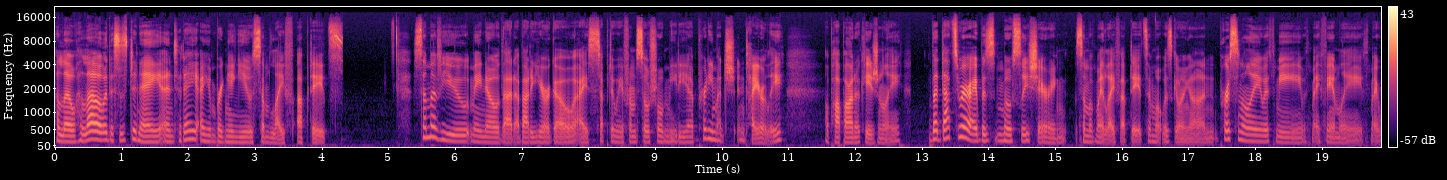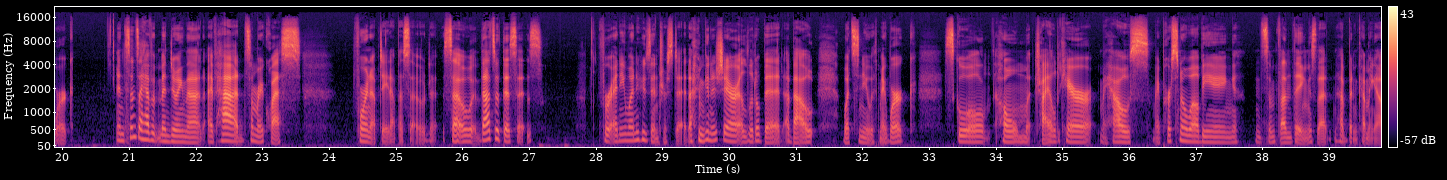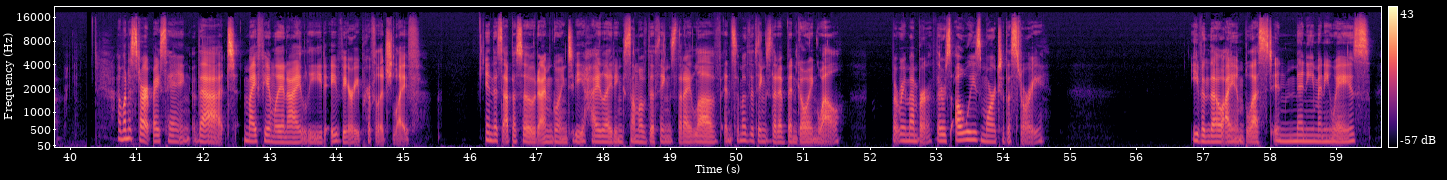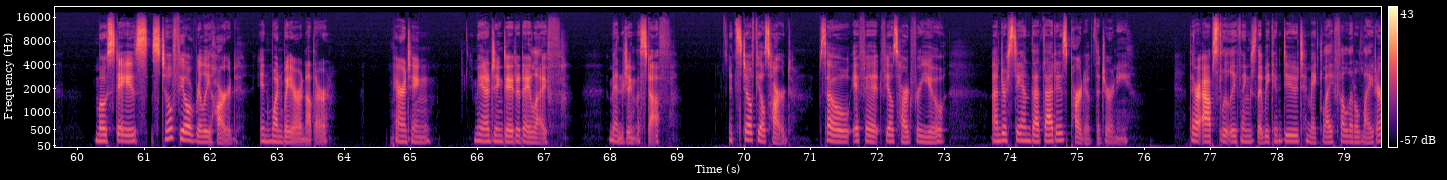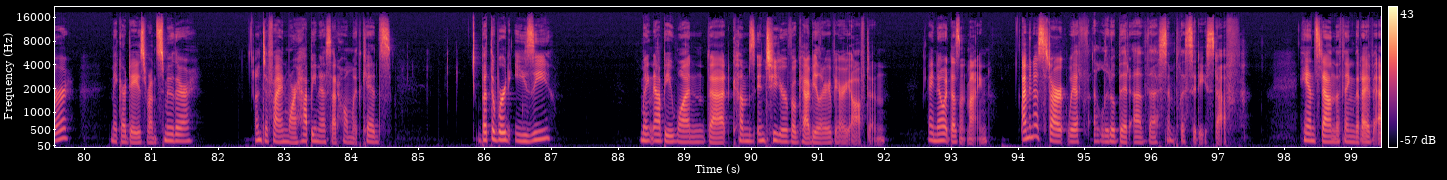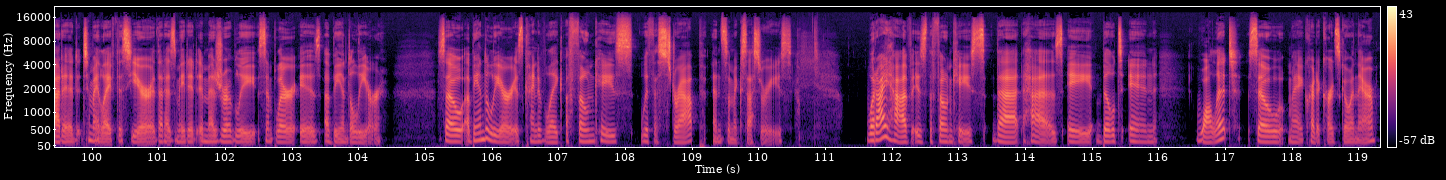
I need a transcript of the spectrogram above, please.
Hello, hello, this is Denaye, and today I am bringing you some life updates. Some of you may know that about a year ago I stepped away from social media pretty much entirely. I'll pop on occasionally, but that's where I was mostly sharing some of my life updates and what was going on personally with me, with my family, with my work. And since I haven't been doing that, I've had some requests for an update episode. So that's what this is for anyone who's interested, I'm going to share a little bit about what's new with my work, school, home, childcare, my house, my personal well being, and some fun things that have been coming up. I want to start by saying that my family and I lead a very privileged life. In this episode, I'm going to be highlighting some of the things that I love and some of the things that have been going well. But remember, there's always more to the story even though I am blessed in many, many ways, most days still feel really hard in one way or another. Parenting, managing day to day life, managing the stuff. It still feels hard. So if it feels hard for you, understand that that is part of the journey. There are absolutely things that we can do to make life a little lighter, make our days run smoother, and to find more happiness at home with kids. But the word easy might not be one that comes into your vocabulary very often. I know it doesn't mine. I'm going to start with a little bit of the simplicity stuff. Hands down, the thing that I've added to my life this year that has made it immeasurably simpler is a bandolier. So, a bandolier is kind of like a phone case with a strap and some accessories. What I have is the phone case that has a built in wallet. So my credit cards go in there.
